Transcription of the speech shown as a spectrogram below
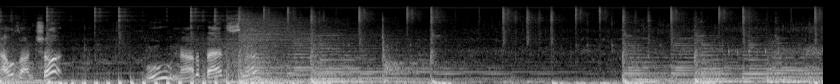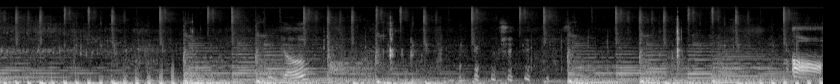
That was on Chuck. Ooh, not a bad snook. There you go. oh.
